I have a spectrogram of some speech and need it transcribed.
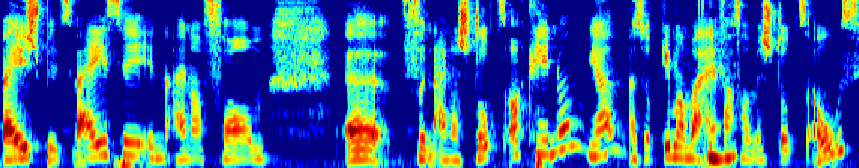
beispielsweise in einer Form äh, von einer Sturzerkennung. Ja, also gehen wir mal mhm. einfach vom Sturz aus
